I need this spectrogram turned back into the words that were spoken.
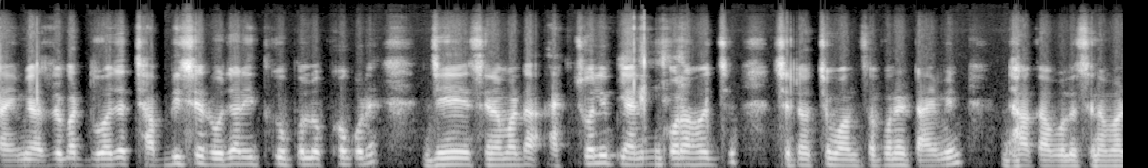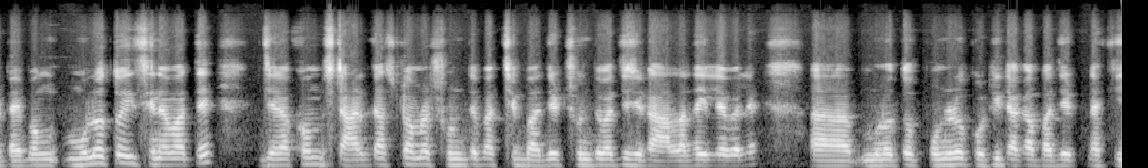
টাইমে আসবে। বাট দু হাজার ছাব্বিশে রোজার ঈদকে উপলক্ষ করে যে সিনেমাটা অ্যাকচুয়ালি প্ল্যানিং করা হয়েছে, সেটা হচ্ছে ওয়ান্স আপন এ টাইম ইন ঢাকা বলে সিনেমাটা। এবং মূলত এই সিনেমাতে যেরকম স্টার কাস্টও আমরা শুনতে পাচ্ছি বাজেট শুনতে পাচ্ছি, সেটা আলাদাই লেভেলে মূলত পনেরো কোটি টাকা বাজেট নাকি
